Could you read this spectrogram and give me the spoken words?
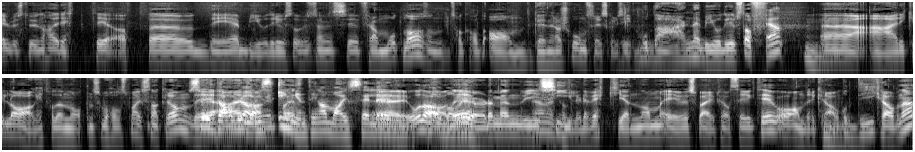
Elvestuen har rett i at uh, det biodrivstoffet som vi ser fram mot nå, sånn såkalt annengenerasjons, eller skal vi si moderne biodrivstoff, ja. uh, er ikke laget på den måten som Holsmark snakker om. Så da lages ingenting av mais eller Jo da, det gjør det, men vi ja, siler det vekk gjennom EUs bærekraftsdirektiv og andre krav. Mm. Og de kravene,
